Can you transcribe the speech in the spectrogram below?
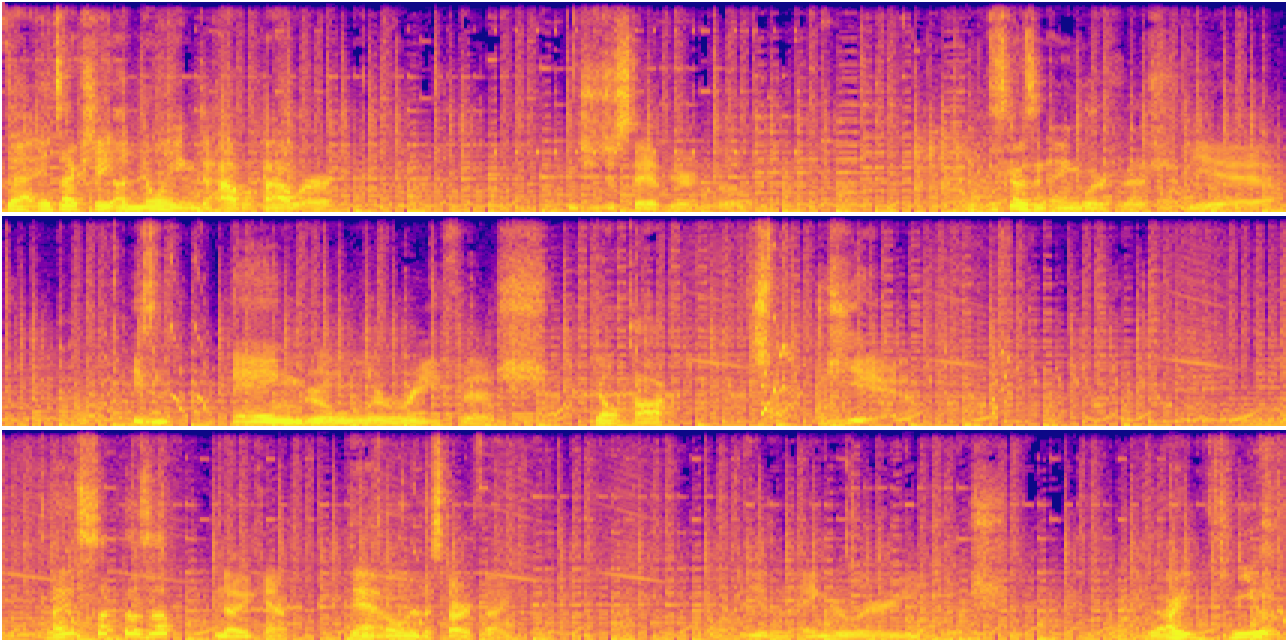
that it's actually annoying to have a power. You should just stay up here until. This guy's an anglerfish. Yeah. He's an anglery fish. Don't talk. Yeah. Can I suck those up? No, you can't. It's only the star thing. He is an anglery fish. Are you, can you?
